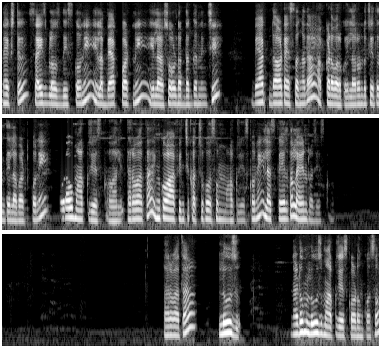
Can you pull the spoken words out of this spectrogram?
నెక్స్ట్ సైజ్ బ్లౌజ్ తీసుకొని ఇలా బ్యాక్ పార్ట్ని ఇలా షోల్డర్ దగ్గర నుంచి బ్యాక్ డాట్ వేస్తాం కదా అక్కడ వరకు ఇలా రెండు చేతులతో ఇలా పట్టుకొని పొడవు మార్క్ చేసుకోవాలి. తర్వాత ఇంకో హాఫ్ ఇంచ్ ఖర్చు కోసం మార్క్ చేసుకొని ఇలా స్కేల్తో లైన్ డ్రా చేసుకోవాలి. తర్వాత లూజు నడుము లూజ్ మార్క్ చేసుకోవడం కోసం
